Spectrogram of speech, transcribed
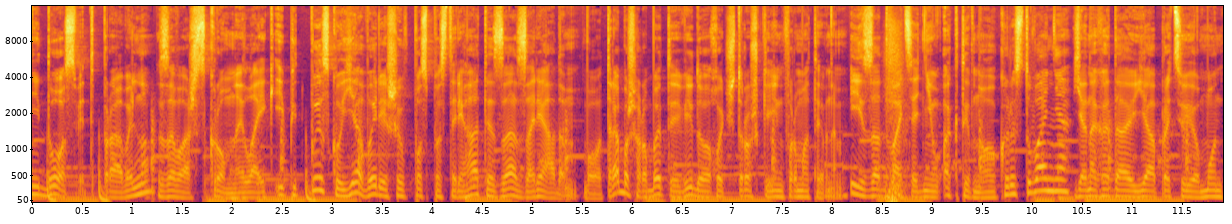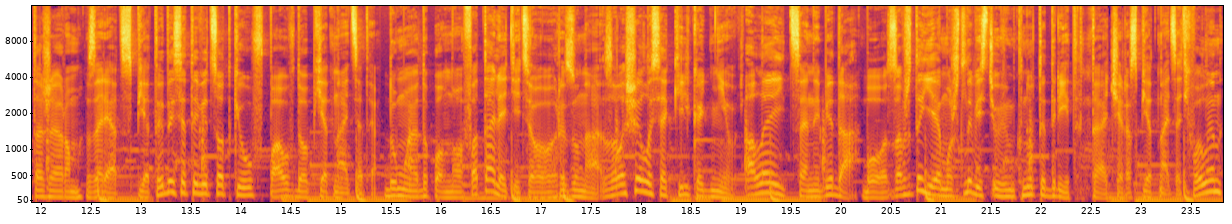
справжній досвід? Правильно, за ваш скромний лайк і підписку я вирішив поспостерігати за зарядом, бо треба ж робити відео, хоч трошки інформативним. І за 20 днів активного користування, я нагадаю, я працюю монтажером. Заряд з 50% впав до 15%. Думаю, до повного фаталіті цього гризуна залишилося кілька днів, але й це не біда, бо завжди є можливість увімкнути дріт, та через 15 хвилин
